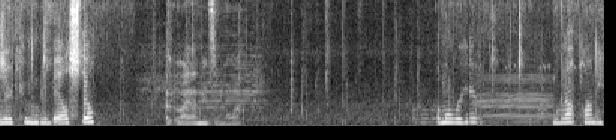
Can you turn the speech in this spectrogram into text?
Is there too many bales still? I, I need some more. Come over here. We got plenty.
